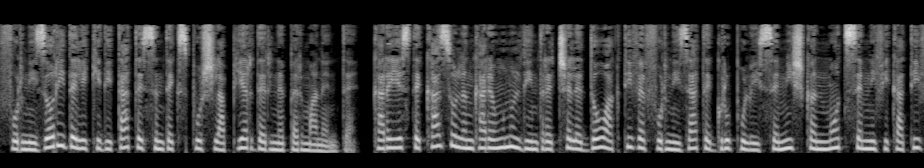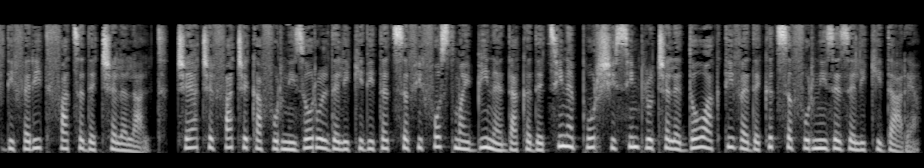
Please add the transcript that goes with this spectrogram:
furnizorii de lichiditate sunt expuși la pierderi nepermanente, care este cazul în care unul dintre cele două active furnizate grupului se mișcă în mod semnificativ diferit față de celălalt, ceea ce face ca furnizorul de lichidități să fi fost mai bine dacă deține pur și simplu cele două active decât să furnizeze lichidarea.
